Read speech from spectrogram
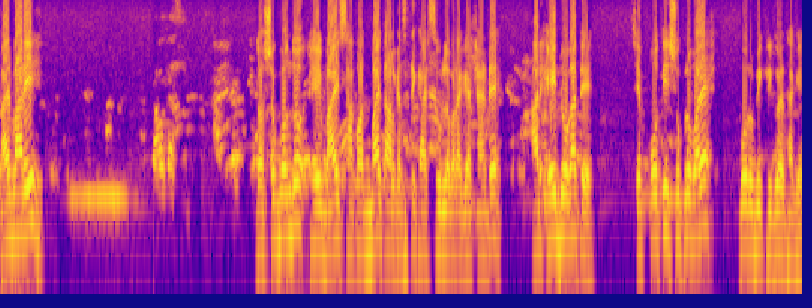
ভাইয়ের বাড়ি? দর্শক বন্ধু, এই ভাই সাকত ভাই তার কাছে থেকে আসছে উল্লাপাড়া গ্যাস আর এই ডোগাতে সে প্রতি শুক্রবারে গরু বিক্রি করে থাকে।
